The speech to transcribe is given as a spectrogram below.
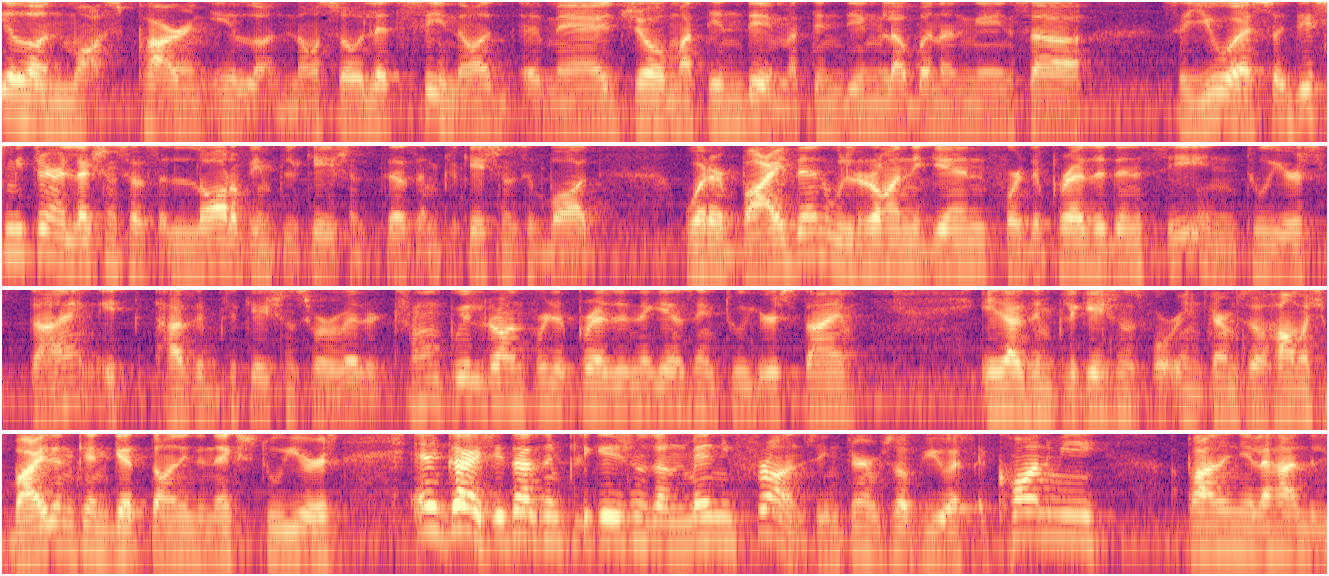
Elon Musk, parang Elon, no? So let's see, no? Medyo matindi, matindi ang labanan ngayon sa sa US. So this midterm elections has a lot of implications. Has implications about whether Biden will run again for the presidency in two years' time. It has implications for whether Trump will run for the president again in two years' time. It has implications for in terms of how much Biden can get done in the next two years. And guys, it has implications on many fronts in terms of U.S. economy, paano nila handle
